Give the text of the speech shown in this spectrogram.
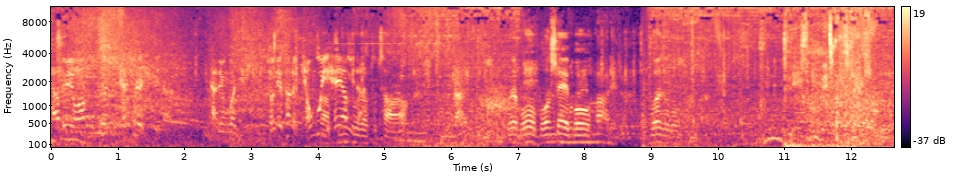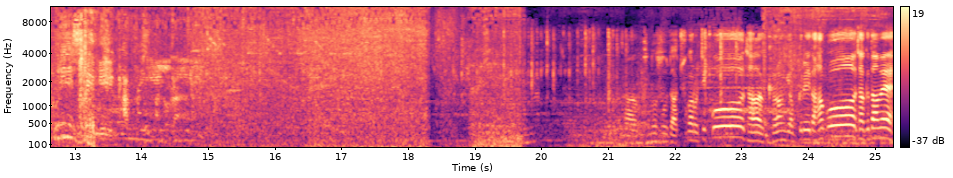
다수의 왕복선이 탈출했습니다. 사령관님, 적외선을 경고히 자, 해야 합니다. 도착. 난 왜, 뭐, 뭔데, 뭐, 말해라. 뭐야, 저거. 군주의. 우리는 세계에 강림하노라. 자 분노 수호자 추가로 찍고 자 교란기 업그레이드 하고 자 그 다음에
